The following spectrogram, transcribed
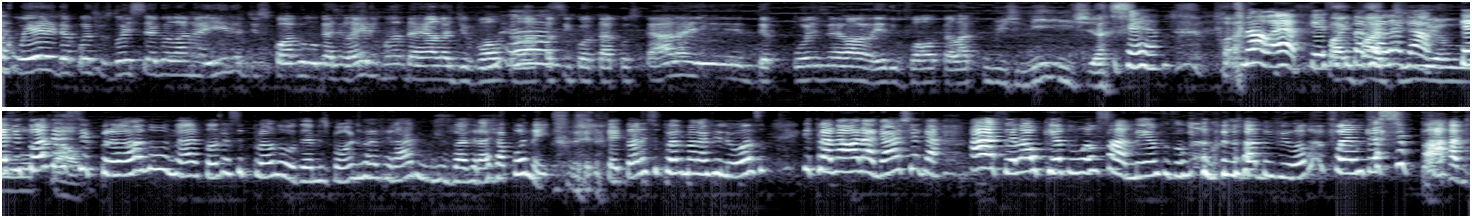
ser. com ele, depois os dois chegam lá na ilha, descobre o lugar de lá, ele manda ela de volta É. lá pra se encontrar com os caras e depois ela, ele volta lá com os ninjas. É. pra- Não, é, porque esse Pra aqui também é legal. Teve local. todo esse plano, né? Todo esse plano, o James Bond vai virar, vai virar japonês. Tem todo esse plano maravilhoso. E pra na hora H chegar, ah, sei lá o que do lançamento do bagulho lá do vilão foi antecipado.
